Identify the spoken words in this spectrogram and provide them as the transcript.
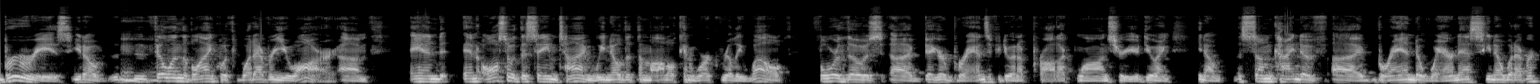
breweries, you know, mm-hmm. fill in the blank with whatever you are. Um, and and also at the same time, we know that the model can work really well for those uh, bigger brands, if you're doing a product launch or you're doing, you know, some kind of uh, brand awareness, you know, whatever,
